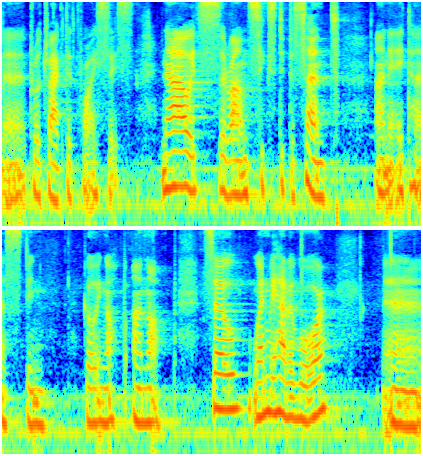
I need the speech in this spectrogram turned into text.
uh, protracted crisis. Now it's around 60%, and it has been going up and up. So when we have a war, uh,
